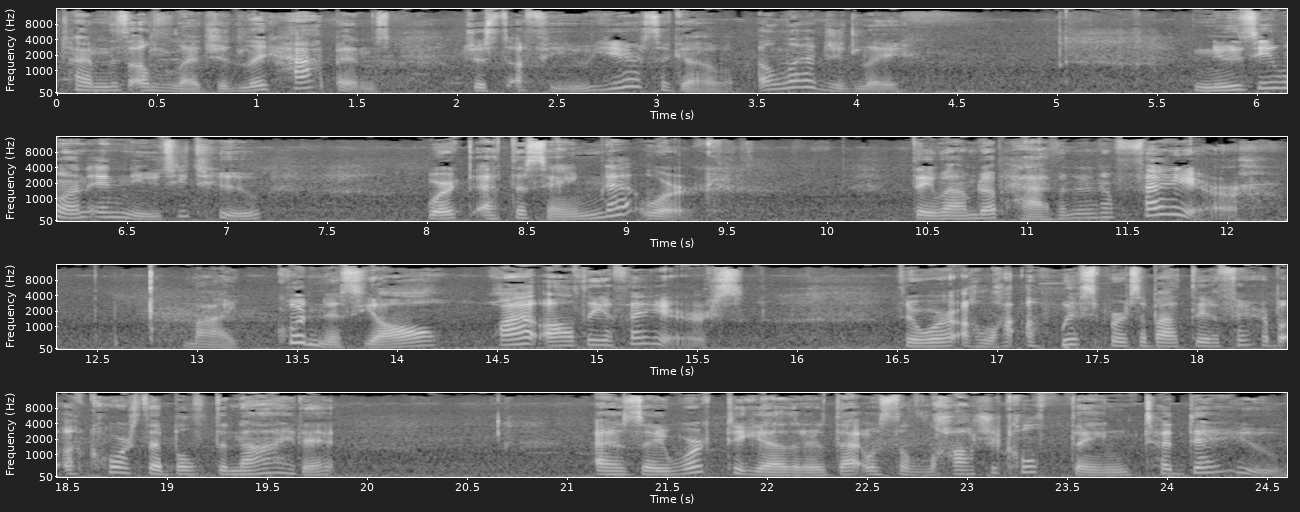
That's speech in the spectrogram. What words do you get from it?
time this allegedly happened, just a few years ago, allegedly. Newsy 1 and Newsy 2 worked at the same network they wound up having an affair. My goodness, y'all. Why all the affairs? There were a lot of whispers about the affair, but of course they both denied it. As they worked together, that was the logical thing to do.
